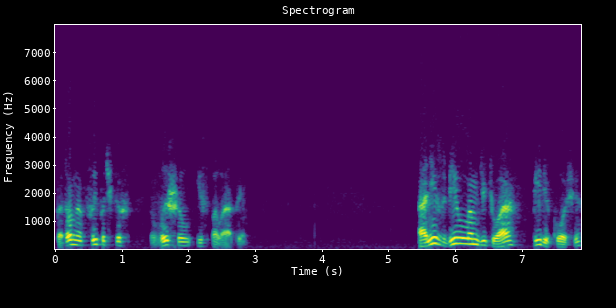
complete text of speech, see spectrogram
Потом на цыпочках вышел из палаты. Они с Биллом Дютюа пили кофе,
